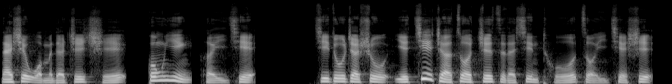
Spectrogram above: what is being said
乃是我们的支持、供应和一切。基督这树也借着做枝子的信徒做一切事。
